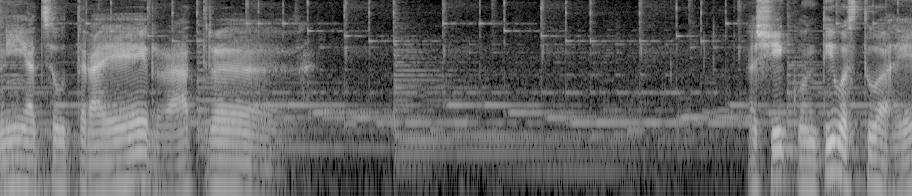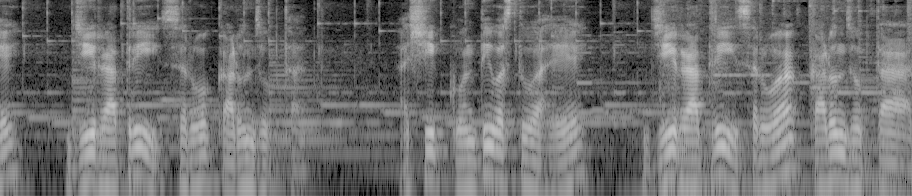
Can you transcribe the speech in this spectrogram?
आणि याचं उत्तर आहे रात्र. अशी कोणती वस्तू आहे जी रात्री सर्व काढून झोपतात? अशी कोणती वस्तू आहे जी रात्री सर्व काढून झोपतात?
